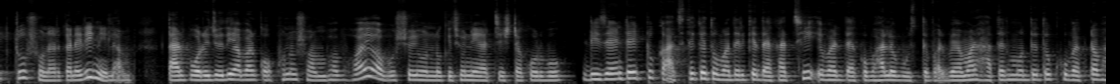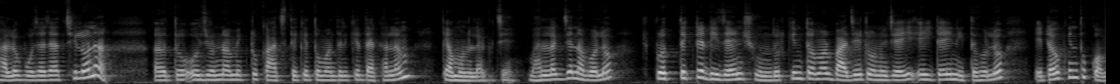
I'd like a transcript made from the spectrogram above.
একটু সোনার কানেরই নিলাম। তারপরে যদি আবার কখনো সম্ভব হয়, অবশ্যই অন্য কিছু নেওয়ার চেষ্টা করব। ডিজাইনটা একটু কাছ থেকে তোমাদেরকে দেখাচ্ছি। এবার দেখো, ভালো বুঝতে পারবে। আমার হাতের মধ্যে তো খুব একটা ভালো বোঝা যাচ্ছিল না। তো ওই জন্য আমি একটু কাছ থেকে তোমাদেরকে দেখালাম কেমন লাগছে। ভালো লাগছে না বলো? প্রত্যেকটা ডিজাইন সুন্দর, কিন্তু আমার বাজেট অনুযায়ী এইটাই নিতে হলো। এটাও কিন্তু কম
